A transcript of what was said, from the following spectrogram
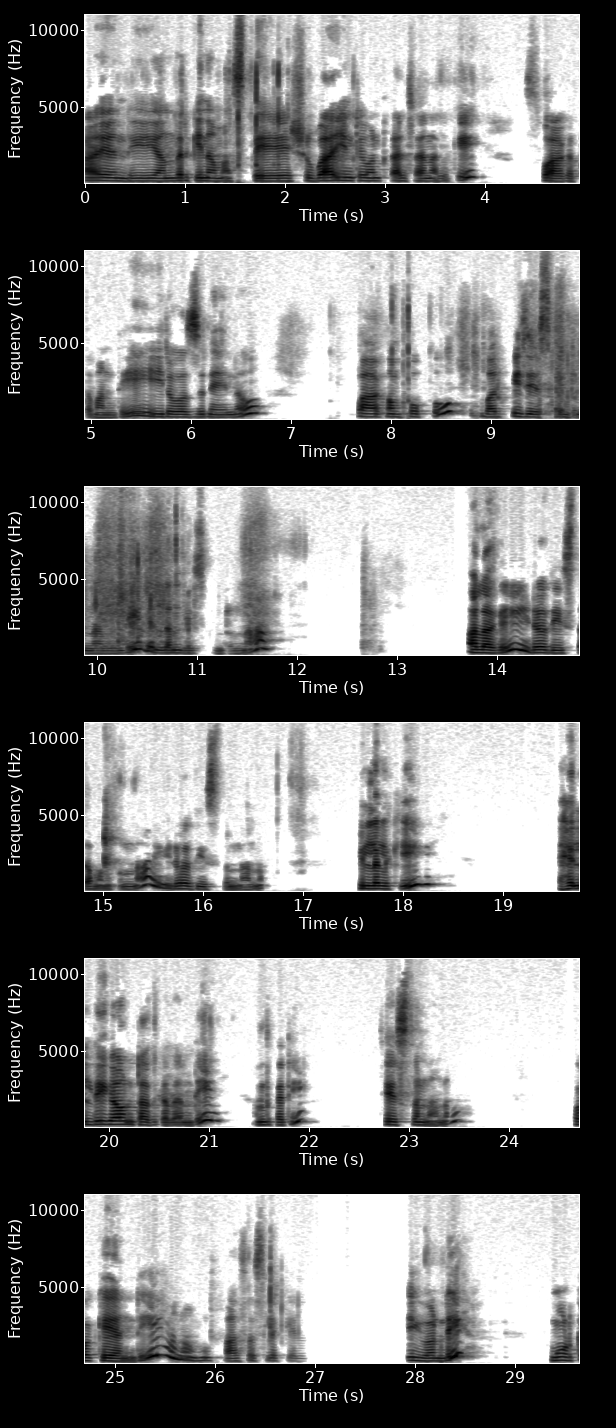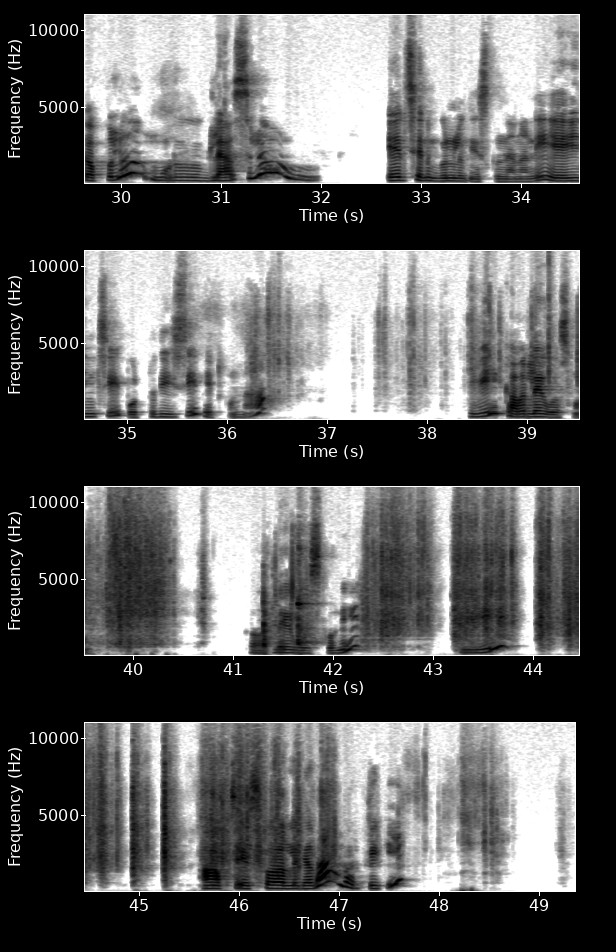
Hi అండి. అందరికీ నమస్తే. శుభా ఇంటి వంటకాల ఛానల్కి స్వాగతం అండి ఈరోజు నేను పాకం పప్పు బర్ఫీ చేసుకుంటున్నానండి. బెల్లం తీసుకుంటున్నా. అలాగే ఈడో తీస్తామనుకున్నా ఈడో తీస్తున్నాను. పిల్లలకి హెల్తీగా ఉంటుంది కదండి అందుకని చేస్తున్నాను. ఓకే అండి. మనం ప్రాసెస్లోకి వెళ్ళి ఇవ్వండి. మూడు కప్పులు మూడు గ్లాసులు ఏరుశనగ గుళ్ళు తీసుకున్నానండి. వేయించి పొట్టు తీసి పెట్టుకున్నా. ఇవి కవర్లే పోసుకున్నాను కవర్లే పోసుకొని ఇవి ఆఫ్ చేసుకోవాలి కదా బర్ఫీకి.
